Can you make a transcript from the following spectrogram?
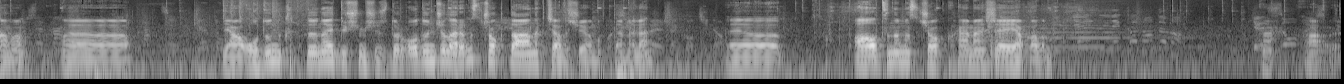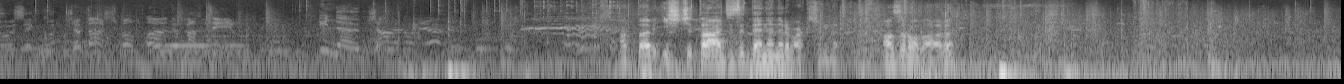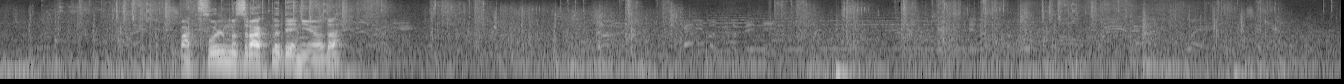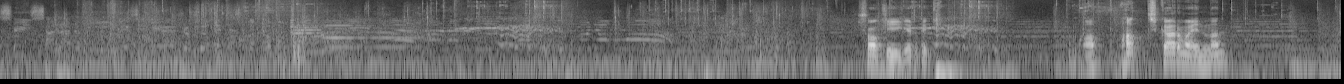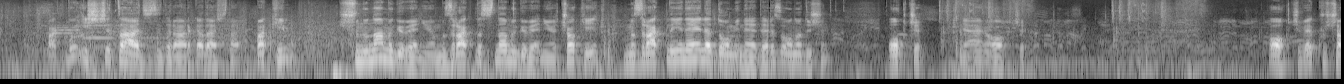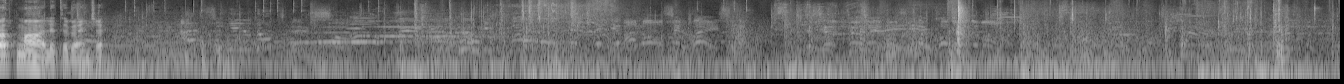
Tamam. Ee, ya odun kıtlığına düşmüşüz. Dur oduncularımız çok dağınık çalışıyor muhtemelen. Ee, altınımız çok. Hemen şey yapalım. Heh, abi. Hatta bir işçi tacizi denenir bak şimdi. Hazır ol abi. Bak full mızraklı deniyor da. Çok iyi girdik. At, at çıkarmayın lan. Bak bu işçi tacizidir arkadaşlar. Bakayım şununa mı güveniyor? Mızraklısına mı güveniyor? Çok iyi. Mızraklıyı neyle domine ederiz onu düşün. Okçu. Yani okçu. Okçu ve kuşatma aleti bence.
